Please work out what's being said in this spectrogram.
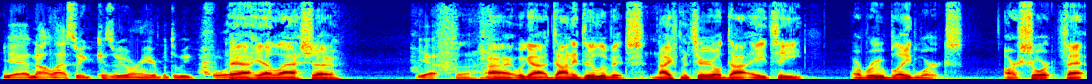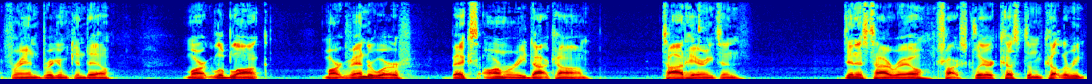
yeah, not last week because we weren't here, but the week before. Yeah, yeah, last show. Yeah. So, all right, we got Donnie Dulovich, knifematerial.at, Aru Blade Works, our short, fat friend, Brigham Kendall, Mark LeBlanc, Mark Vanderwerf, BexArmory.com, Todd Harrington, Dennis Tyrell, Troxclair Custom Cutlery,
